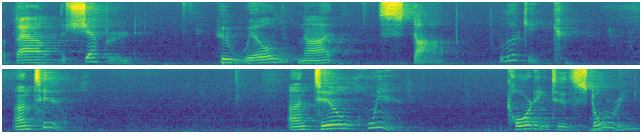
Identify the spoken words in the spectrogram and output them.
about the shepherd who will not stop looking until. Until when? According to the story,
